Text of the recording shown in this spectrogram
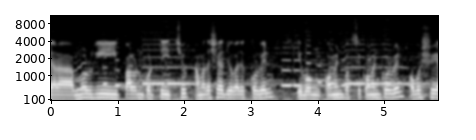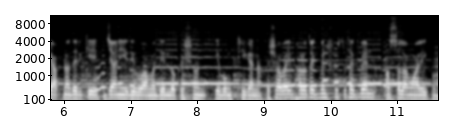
যারা মুরগি পালন করতে ইচ্ছুক, আমাদের সাথে যোগাযোগ করবেন এবং কমেন্ট বক্সে কমেন্ট করবেন। অবশ্যই আপনাদেরকে জানিয়ে দেব আমাদের লোকেশন এবং ঠিকানা। তো সবাই ভালো থাকবেন, সুস্থ থাকবেন। আসসালামু আলাইকুম।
